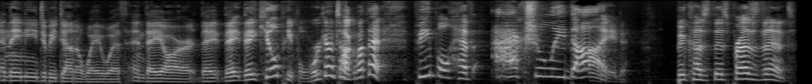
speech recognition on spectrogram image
and they need to be done away with. And they are, they, they, they kill people. We're going to talk about that. People have actually died because this president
